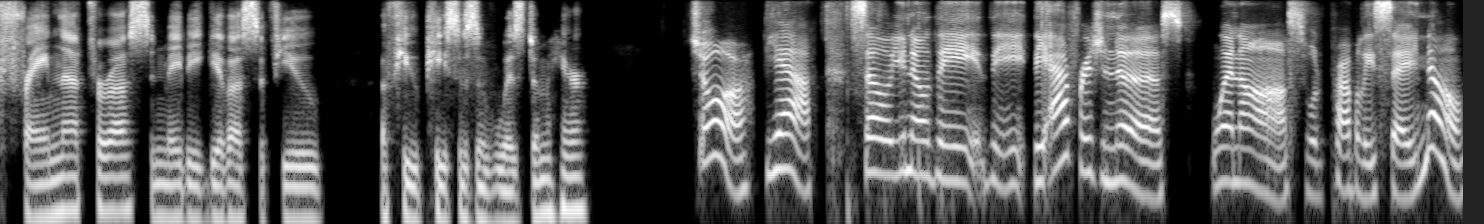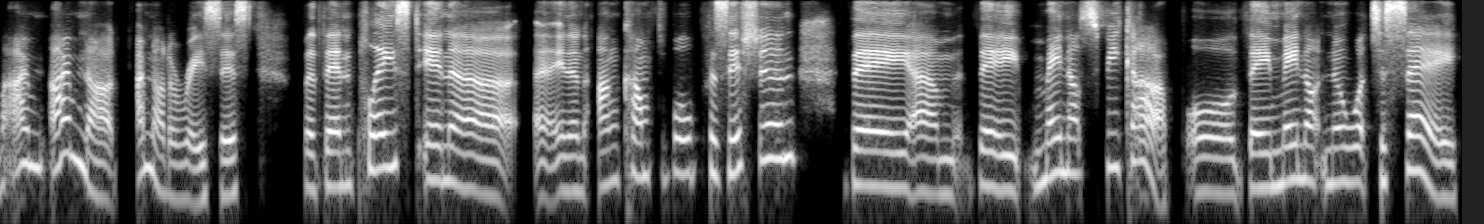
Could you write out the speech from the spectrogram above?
frame that for us and maybe give us a few a few pieces of wisdom here? Sure. Yeah. So, you know, the the the average nurse when asked would probably say, "No, I'm I'm not I'm not a racist." But then placed in a in an uncomfortable position, they um, they may not speak up or they may not know what to say,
